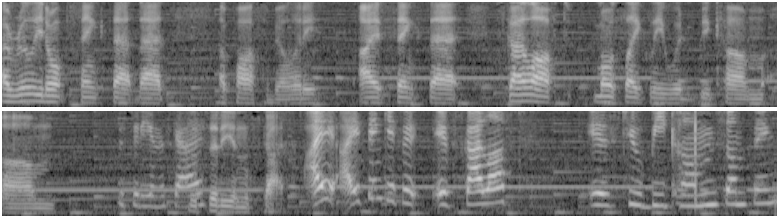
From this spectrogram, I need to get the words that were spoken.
I really don't think that that's a possibility. I think that Skyloft most likely would become um, The city in the sky. the city in the sky. I I think if it if Skyloft is to become something,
